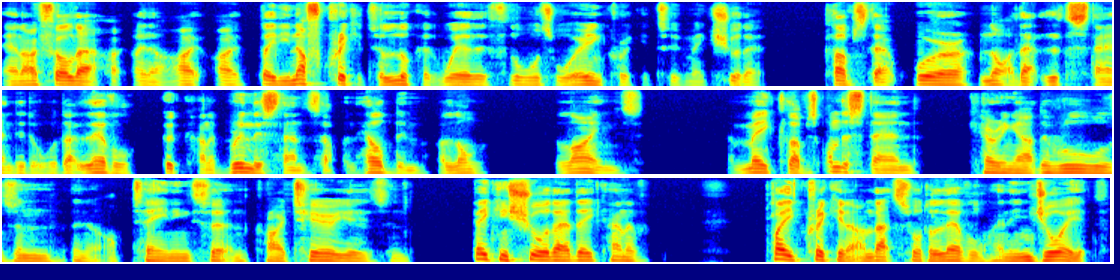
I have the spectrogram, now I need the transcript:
And I felt that, you know, I, I played enough cricket to look at where the flaws were in cricket to make sure that clubs that were not at that standard or that level could kind of bring their standards up and help them along the lines and make clubs understand carrying out the rules and know, obtaining certain criterias and making sure that they kind of play cricket on that sort of level and enjoy it.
